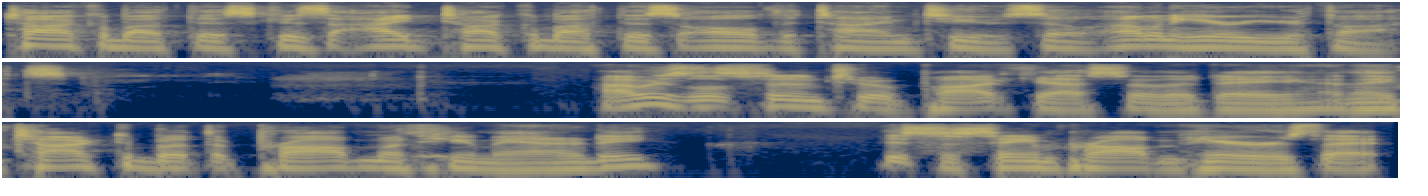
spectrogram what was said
talk about this because I talk about this all the time too. So I want to hear your thoughts. I was listening to a podcast the other day and they talked about the problem with humanity. It's the same problem here is that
